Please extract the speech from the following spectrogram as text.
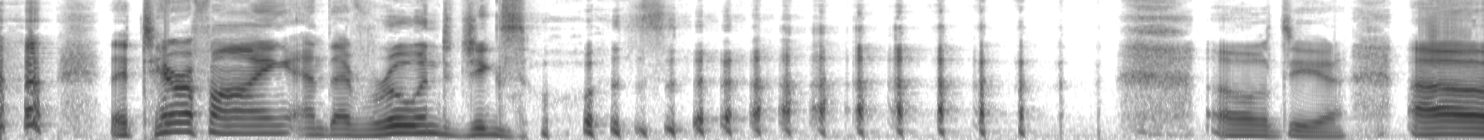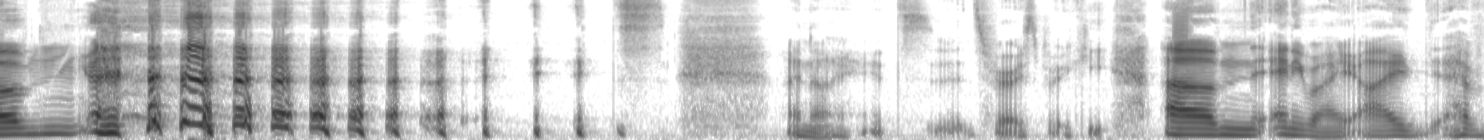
they're terrifying and they've ruined jigsaws. oh dear. Um, it's it's very spooky. Um, anyway, I have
